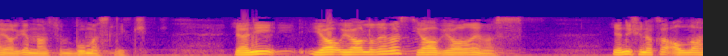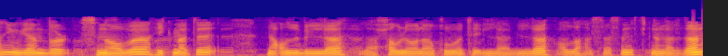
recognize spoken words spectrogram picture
ayolga mansub bo'lmaslik. Ya'ni yo u yoqlik emas yo bu yoqlig' emas. Ya'ni shunaqa allohning ham bir sinovi hikmati billah la havla va la quvvata illa billah alloh asrasin fitnalardan.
